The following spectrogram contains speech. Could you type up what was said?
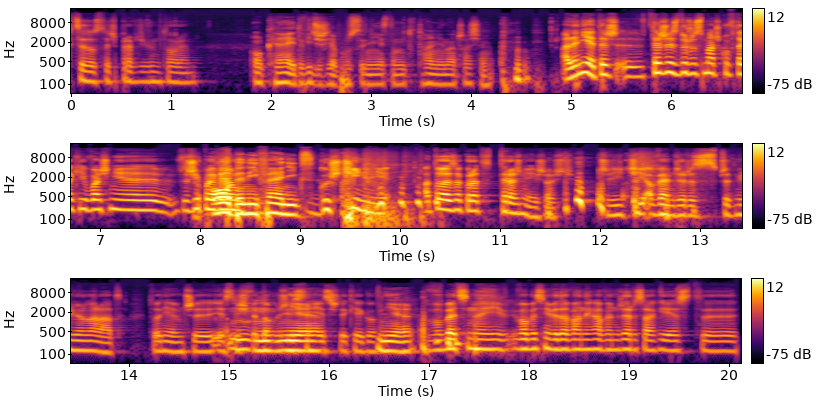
chce zostać prawdziwym Torem. Okej, to widzisz, ja po prostu nie jestem totalnie na czasie. Ale nie, też, y, też jest dużo smaczków takich właśnie, że się pojawiają Odyn i Feniks. gościnnie, a to jest akurat teraźniejszość, czyli ci Avengers sprzed miliona lat. To nie wiem, czy jesteś Mm, świadomy, że nie. istnieje coś takiego. Nie. W, obecnej, w obecnie wydawanych Avengersach jest y,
